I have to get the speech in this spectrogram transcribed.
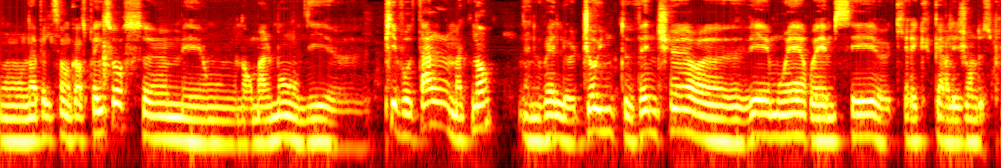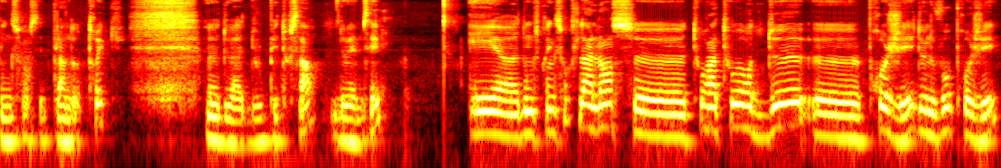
on appelle ça encore Spring Source, mais on, normalement on est pivotal maintenant. La nouvelle joint venture VMware EMC qui récupère les gens de Spring Source et de plein d'autres trucs, de Hadoop et tout ça, de EMC. Et euh, donc Spring Source là lance euh, tour à tour deux euh, projets, deux nouveaux projets.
